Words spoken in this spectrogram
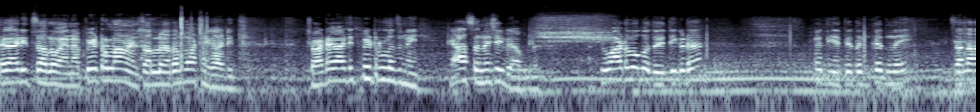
त्या गाडीत चालू आहे ना पेट्रोल आणायला चाललोय आता मोठ्या गाडीत. छोट्या गाडीत पेट्रोलच नाही. काय असं नशीब आहे आपलं. ती वाट बघतोय तिकडं. कधी येते तर कधी नाही. चला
